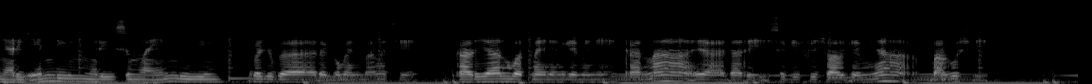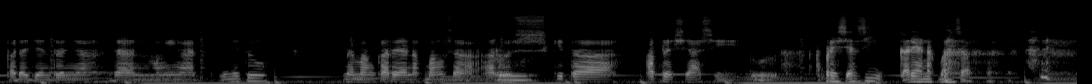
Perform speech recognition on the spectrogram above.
nyari ending nyari semua ending. Gue juga rekomen banget sih kalian buat mainin game ini karena ya dari segi visual gamenya bagus sih pada genrenya. Dan mengingat ini tuh memang karya anak bangsa harus kita apresiasi. Tuh apresiasi karya anak bangsa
